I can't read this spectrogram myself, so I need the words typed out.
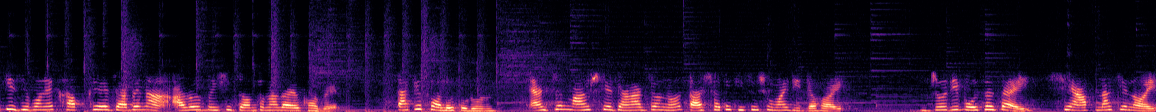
কি জীবনে খাপ খেয়ে যাবে না, আরও বেশি যন্ত্রণাদায়ক হবে? তাকে ফলো করুন। একজন মানুষকে জানার জন্য তার সাথে কিছু সময় দিতে হয়। যদি বোঝা যায় সে আপনাকে নয়,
